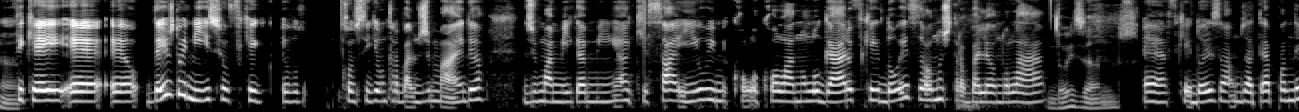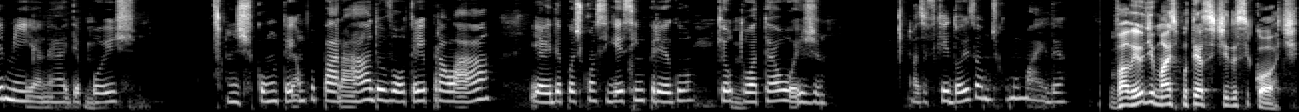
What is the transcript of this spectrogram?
Ah. Fiquei, é, é, desde o início, eu fiquei, eu consegui um trabalho de minder de uma amiga minha que saiu e me colocou lá no lugar. Eu fiquei dois anos trabalhando lá. Dois anos. É, fiquei dois anos até a pandemia, né? Aí depois a gente ficou um tempo parado, voltei pra lá e aí depois consegui esse emprego que eu tô até hoje. Mas eu fiquei dois anos como minder. Valeu demais por ter assistido esse corte.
